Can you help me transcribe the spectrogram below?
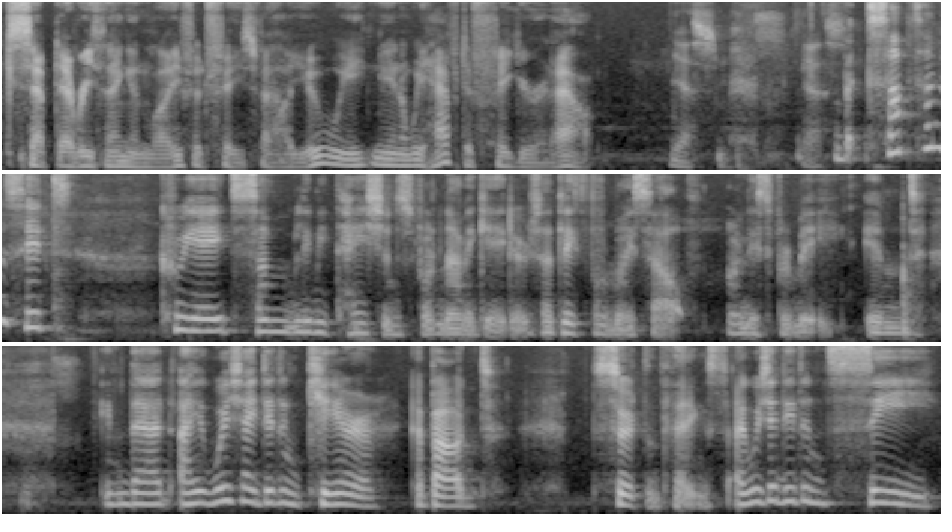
accept everything in life at face value. We you know we have to figure it out. Yes. Yes. But sometimes it creates some limitations for navigators, at least for myself, or at least for me. And in that, I wish I didn't care about certain things. I wish I didn't see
